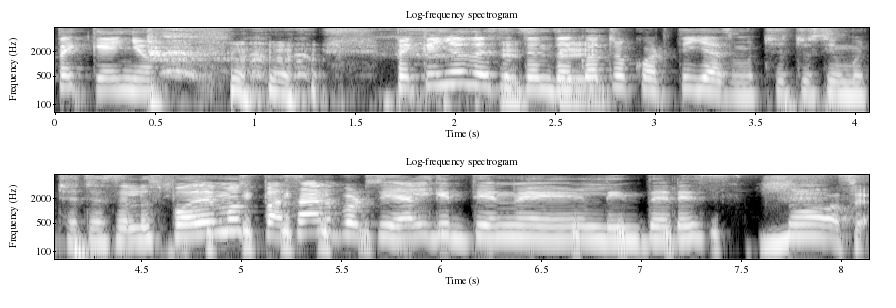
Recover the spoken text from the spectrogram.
pequeño. pequeño de 74 este... cuartillas, muchachos y muchachas. Se los podemos pasar por si alguien tiene el interés. No, o sea,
